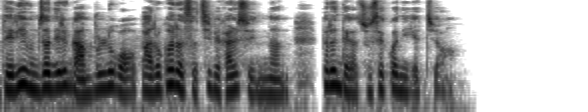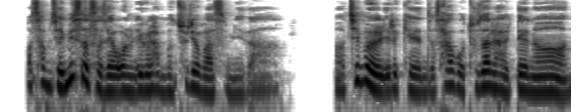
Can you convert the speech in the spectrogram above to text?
대리운전 이런 거 안 부르고 바로 걸어서 집에 갈 수 있는 그런 데가 주세권이겠죠. 어, 참 재밌어서 제가 오늘 이걸 한번 추려봤습니다. 어, 집을 이렇게 이제 사고 투자를 할 때는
